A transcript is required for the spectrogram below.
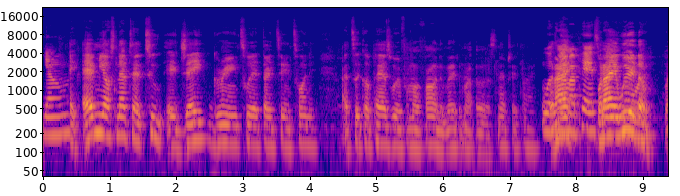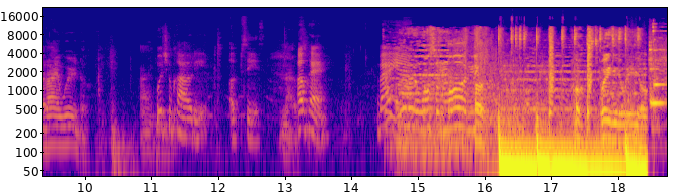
Young. Hey, add me on Snapchat too at J Green 12 13 20. I took her password from her phone and made it my uh, Snapchat thing. Was but, not I ain't, my password. but I ain't weird though. But I ain't weird though. Ain't What you called it? Obsessed. Nah, Okay. Bye, y'all.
